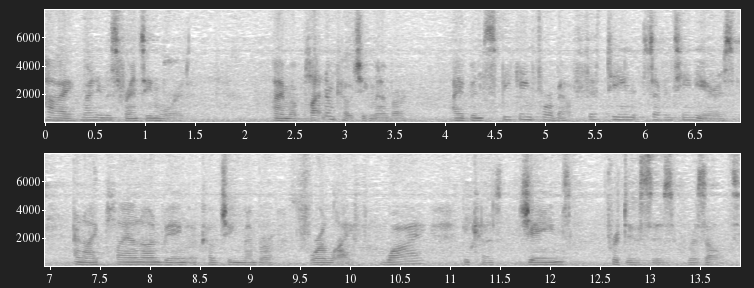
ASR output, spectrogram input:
Hi, my name is Francine Ward. I'm a Platinum Coaching member. I've been speaking for about 15, 17 years, and I plan on being a coaching member for life. Why? Because James produces results.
